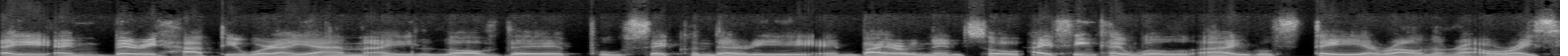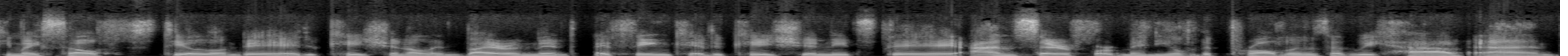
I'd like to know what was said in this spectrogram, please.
I, am very happy where I am. I love the post-secondary environment. So I think I will I will stay around or, or I see myself still on the educational environment. I think education is the answer for many of the problems that we have and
